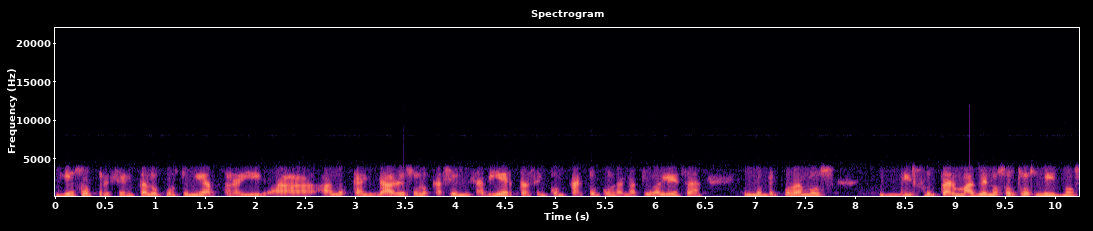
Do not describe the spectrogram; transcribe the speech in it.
y eso presenta la oportunidad para ir a, a localidades o locaciones abiertas, en contacto con la naturaleza, en donde podamos disfrutar más de nosotros mismos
